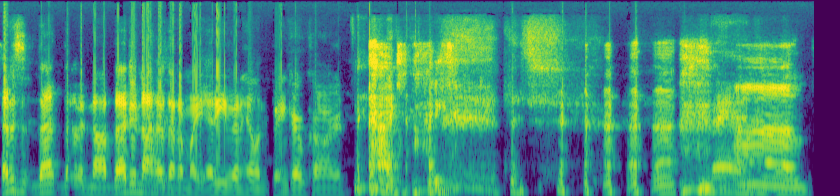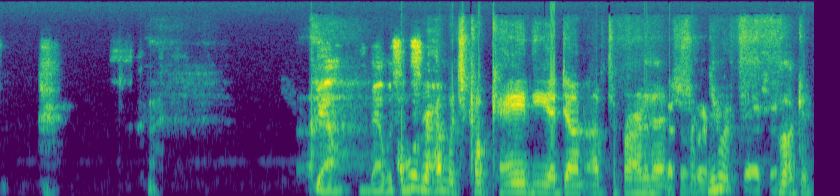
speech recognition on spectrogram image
That is that that did not I did not have that on my Eddie Van Halen bingo card. That's- Man. um, yeah, that was I wonder insane. how much cocaine he had done up to prior to that. That's Just like, you know good what? question. Fuck it.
